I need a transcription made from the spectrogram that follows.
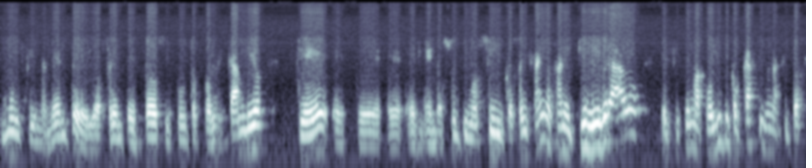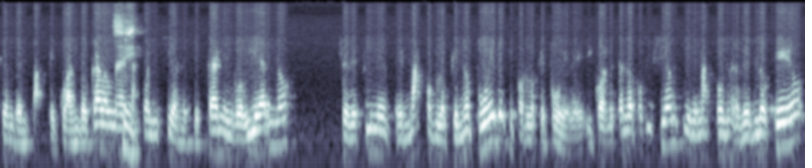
muy firmemente, de frente de todos y juntos por el cambio, que este, eh, en, los últimos cinco o seis años han equilibrado el sistema político casi en una situación de empate. Cuando cada una de las coaliciones está en el gobierno, se define eh, más por lo que no puede que por lo que puede. Y cuando está en la oposición tiene más poder de bloqueo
